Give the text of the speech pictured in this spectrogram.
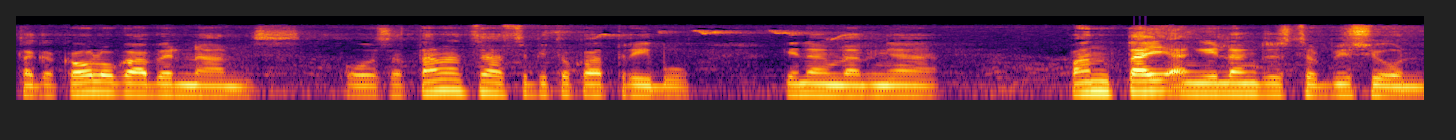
taga Kaulo governance o sa tanan sa sibito ka tribo kinanglan nga pantay ang ilang distribution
